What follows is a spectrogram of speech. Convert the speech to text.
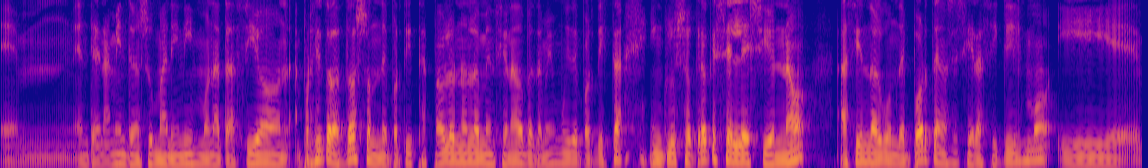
em, entrenamiento en submarinismo, natación. Por cierto, los dos son deportistas. Pablo no lo he mencionado, pero también muy deportista. Incluso creo que se lesionó haciendo algún deporte, no sé si era ciclismo, y eh,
